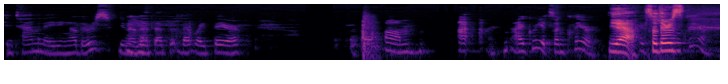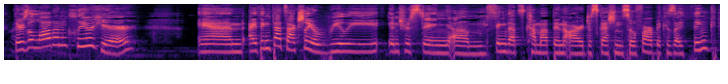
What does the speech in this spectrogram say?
contaminating others, you know, mm-hmm. that, that, that right there. Um, I, I agree, it's unclear. Yeah, It's so there's, unclear. there's a lot unclear here. And I think that's actually a really interesting um, thing that's come up in our discussion so far because I think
